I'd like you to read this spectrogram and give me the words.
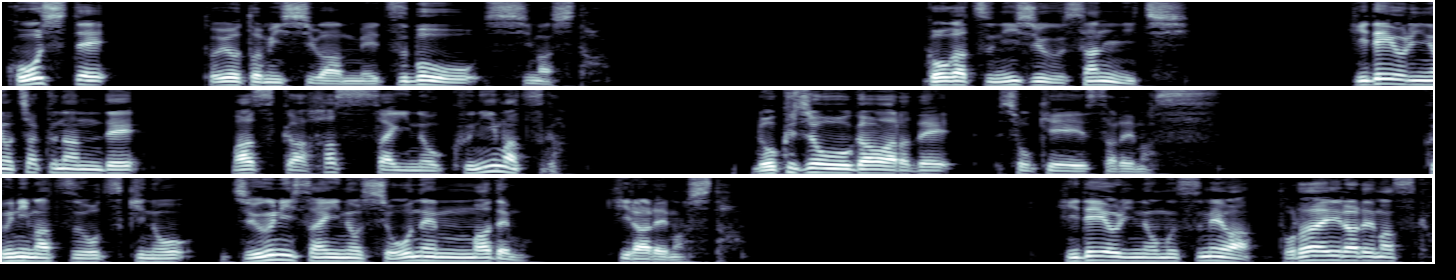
こうして豊臣氏は滅亡しました。5月23日、秀頼の着難でわずか8歳の国松が六条河原で処刑されます。国松お月の12歳の少年までも切られました。秀頼の娘は捕らえられますが、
